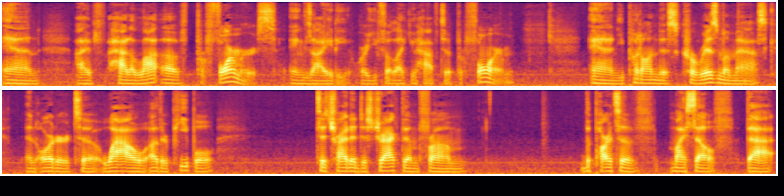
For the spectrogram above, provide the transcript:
and I've had a lot of performers' anxiety where you feel like you have to perform and you put on this charisma mask in order to wow other people to try to distract them from the parts of myself that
